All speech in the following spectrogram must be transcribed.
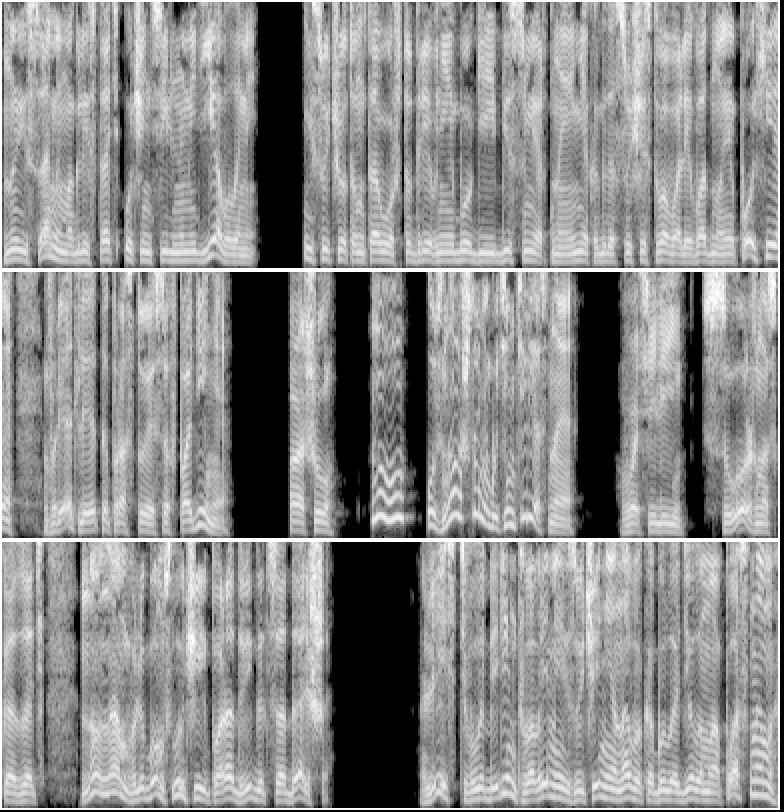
но и сами могли стать очень сильными дьяволами. И с учетом того, что древние боги и бессмертные некогда существовали в одной эпохе, вряд ли это простое совпадение. Ашу. Ну, узнал что-нибудь интересное? Василий. Сложно сказать, но нам в любом случае пора двигаться дальше. Лезть в лабиринт во время изучения навыка было делом опасным,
